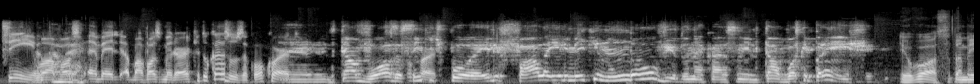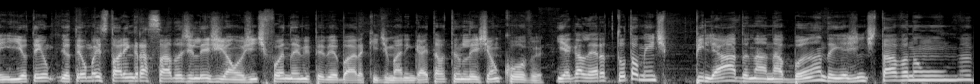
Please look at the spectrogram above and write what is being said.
Sim, Eu uma também. voz, é melhor, uma voz melhor que a do Cazuza, concordo. É, ele tem uma voz assim Concordo. que, tipo, ele fala e ele meio que inunda o ouvido, né, cara? Assim, ele tem uma voz que preenche. Eu gosto também. E eu tenho, eu tenho uma história engraçada de Legião. A gente foi no MPB Bar aqui de Maringá e tava tendo Legião cover. E a galera totalmente pilhada na, na banda e a gente tava num.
